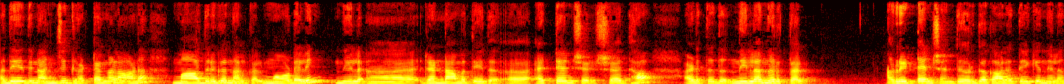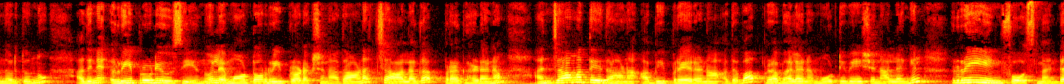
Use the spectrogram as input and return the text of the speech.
അദ്ദേഹത്തിന് അഞ്ച് ഘട്ടങ്ങളാണ് മാതൃക നൽകൽ. മോഡലിംഗ് നില രണ്ടാമത്തേത് അറ്റൻഷൻ ശ്രദ്ധ അടുത്തത് നിലനിർത്തൽ. റിട്ടൻഷൻ ദീർഘകാലത്തേക്ക് നിലനിർത്തുന്നു. അതിനെ റീപ്രൊഡ്യൂസ് ചെയ്യുന്നു. അല്ലെ മോട്ടോർ റീപ്രൊഡക്ഷൻ അതാണ് ചാലക പ്രകടനം. അഞ്ചാമത്തേതാണ് അഭിപ്രേരണ അഥവാ പ്രബലനം മോട്ടിവേഷൻ അല്ലെങ്കിൽ റീഇൻഫോഴ്സ്മെന്റ്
